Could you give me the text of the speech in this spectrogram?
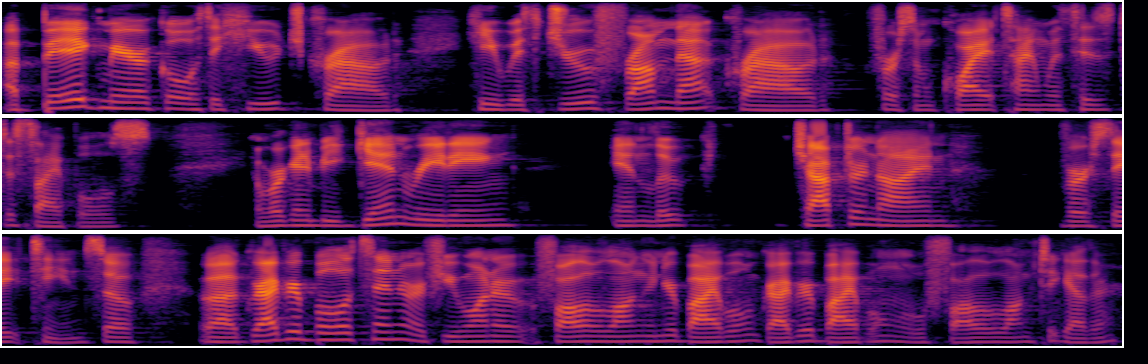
A big miracle with a huge crowd. He withdrew from that crowd for some quiet time with his disciples. And we're going to begin reading in Luke chapter 9, verse 18. So uh, grab your bulletin, or if you want to follow along in your Bible, grab your Bible and we'll follow along together.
